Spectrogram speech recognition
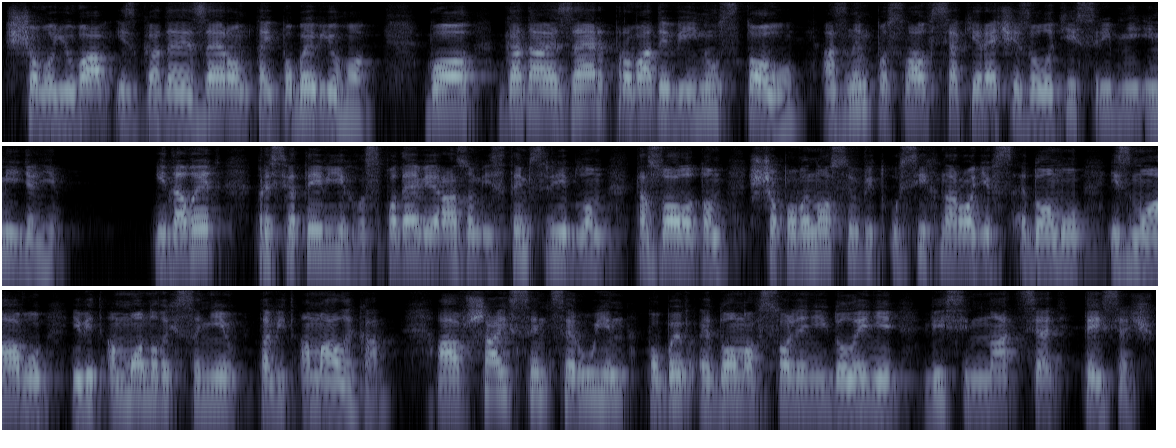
що воював із Гадаезером та й побив його. Бо Гадаезер провадив війну з Тоу, а з ним послав всякі речі золоті, срібні і мідяні. І Давид присвятив їх Господеві разом із тим сріблом та золотом, що повиносив від усіх народів з Едому і з Моаву, і від Амонових синів та від Амалика. А Авшай, син Церуїн, побив Едома в соляній долині вісімнадцять тисяч.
